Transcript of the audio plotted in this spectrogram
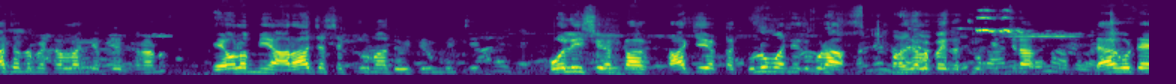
ఆచరణ పెట్టాలని చెప్పి చెప్తున్నాను. కేవలం మీ అరాజ శక్తుల మీద విజృంభించి పోలీసు యొక్క కాకి యొక్క తులుము అనేది కూడా ప్రజలపైన చూపించిన. లేకుంటే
